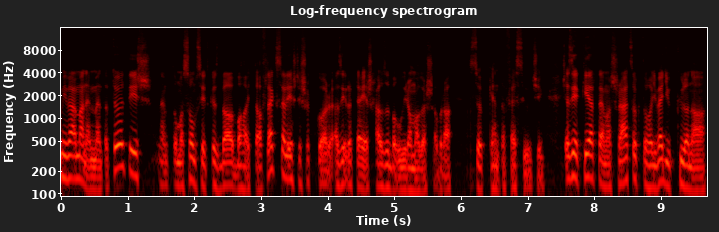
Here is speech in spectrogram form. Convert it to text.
mivel már nem ment a töltés, nem tudom, a szomszéd közben abba hagyta a flexelést, és akkor azért a teljes hálózatban újra magasabbra szökkent a feszültség. És ezért kértem a srácoktól, hogy vegyük külön a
